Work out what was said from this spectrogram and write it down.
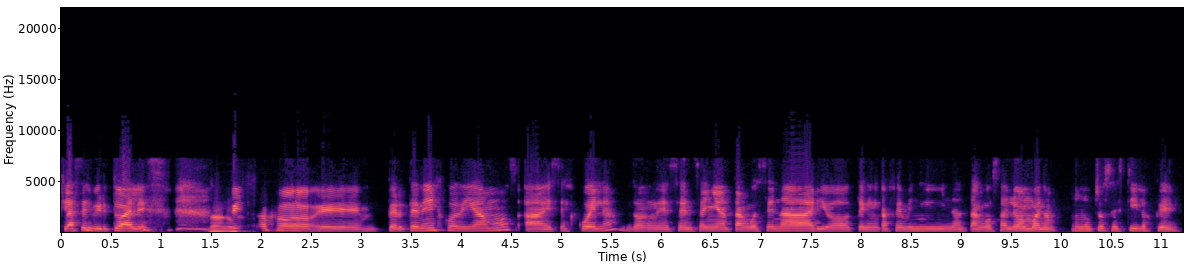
clases virtuales, pero eh, pertenezco, digamos, a esa escuela donde se enseña tango escenario, técnica femenina, tango salón, bueno, muchos estilos que,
